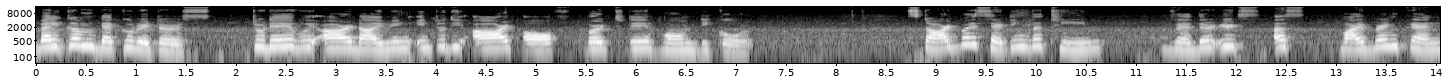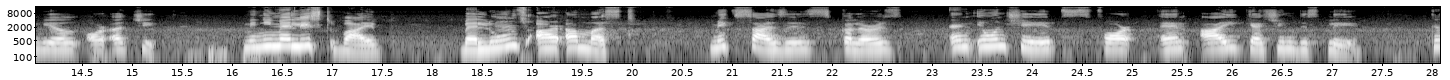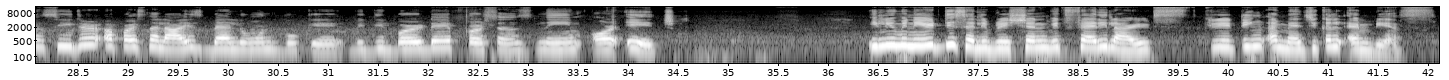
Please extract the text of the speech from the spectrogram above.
Welcome, decorators. Today we are diving into the art of birthday home decor. Start by setting the theme, whether it's a vibrant carnival or a chic, minimalist vibe. Balloons are a must. Mix sizes, colors, and even shapes for an eye catching display. Consider a personalized balloon bouquet with the birthday person's name or age. Illuminate the celebration with fairy lights, creating a magical ambience.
